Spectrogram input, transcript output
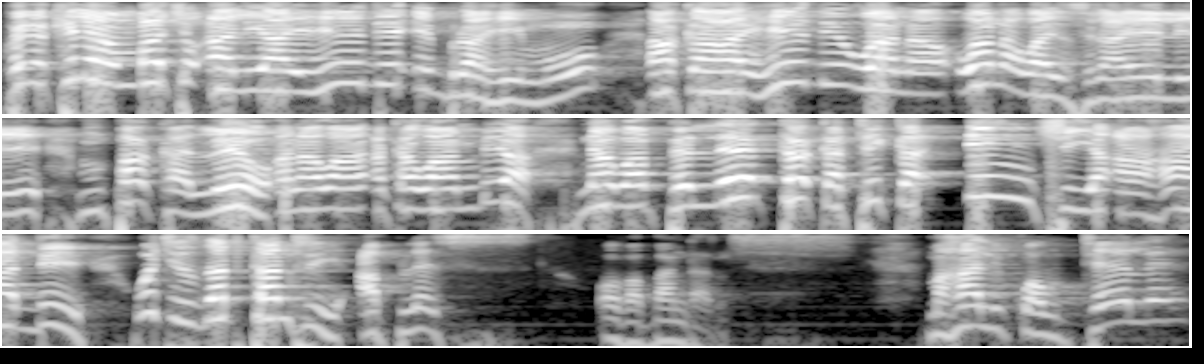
Kwa hivyo kile ambacho aliahidi ibrahimu akaahidi wana, wana wa israeli mpaka leo akawaambia nawapeleka katika nchi ya ahadi which is that country a place of abundance. Mahali kwa utele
